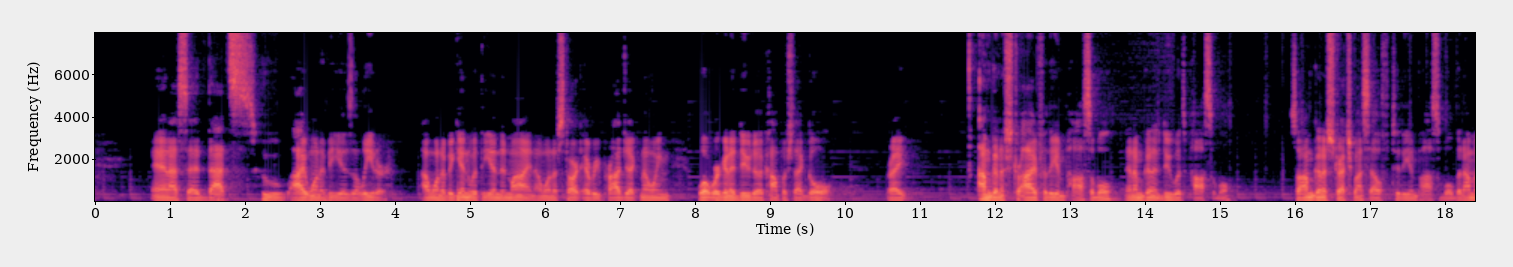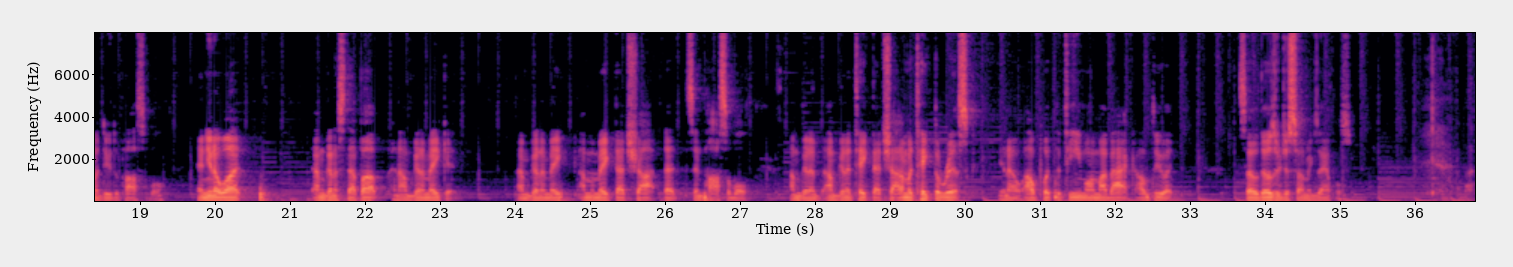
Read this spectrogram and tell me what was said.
and I said, That's who I want to be as a leader. I want to begin with the end in mind. I want to start every project knowing what we're going to do to accomplish that goal, right? I'm going to strive for the impossible and I'm going to do what's possible. So I'm going to stretch myself to the impossible, but I'm going to do the possible. And you know what? I'm going to step up and I'm going to make it. I'm going to make I'm going to make that shot that's impossible. I'm going to I'm going to take that shot. I'm going to take the risk. You know, I'll put the team on my back. I'll do it. So those are just some examples.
